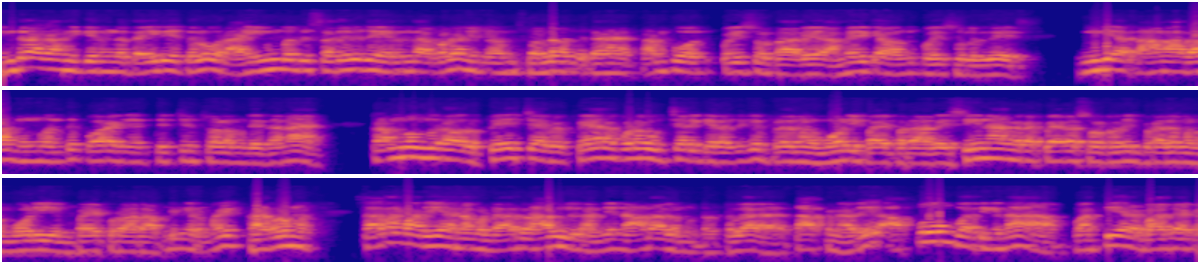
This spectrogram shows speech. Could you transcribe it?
இந்திரா காந்திக்கு இருந்த தைரியத்துல ஒரு ஐம்பது சதவீதம் இருந்தா கூட நீங்க வந்து சொல்ல வந்துட்டேன் ட்ரம்ப் வந்து பொய் சொல்றாரு அமெரிக்கா வந்து பொய் சொல்லுது. இந்தியா தானாதான் முன் வந்து போரை நிறுத்துச்சுன்னு சொல்ல முடியுது தானே. ட்ரம்புங்கிற ஒரு பேச்சை பேரை கூட உச்சரிக்கிறதுக்கு பிரதமர் மோடி பயப்படுறாரு. சீனாங்கிற பேரை சொல்றதுக்கு பிரதமர் மோடி பயப்படுறாரு அப்படிங்கிற மாதிரி தரம் தரமாரியா என்ன பண்றாரு? ராகுல் காந்தி நாடாளுமன்றத்துல தாக்குனாரு. அப்பவும் பாத்தீங்கன்னா மத்திய பாஜக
